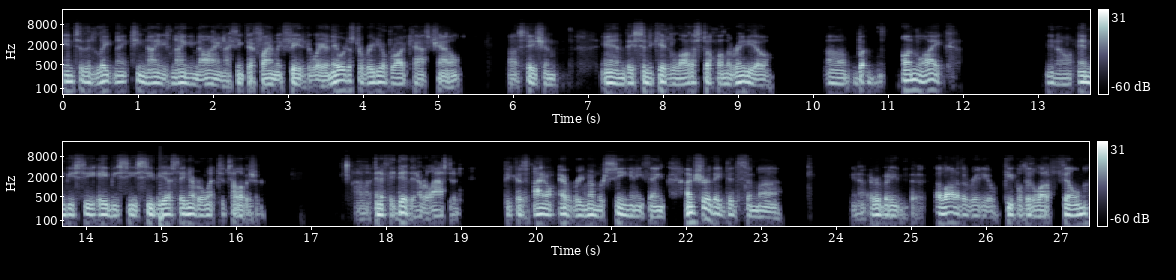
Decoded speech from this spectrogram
into the late 1990s, 99. I think they finally faded away, and they were just a radio broadcast channel uh, station, and they syndicated a lot of stuff on the radio. Um, but unlike you know NBC, ABC, CBS, they never went to television, uh, and if they did, they never lasted because I don't ever remember seeing anything. I'm sure they did some. Uh, you know, everybody, a lot of the radio people did a lot of film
